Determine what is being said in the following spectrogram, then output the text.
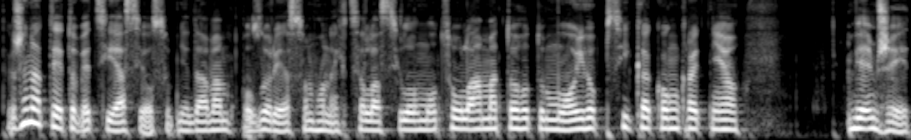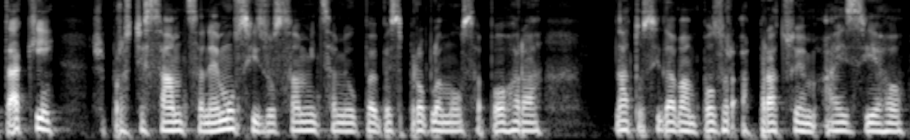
Takže na tieto veci ja si osobne dávam pozor, ja som ho nechcela silou mocou lámať tohoto môjho psíka konkrétne, Viem, že je taký, že proste samce nemusí so samicami úplne bez problémov sa pohrá. Na to si dávam pozor a pracujem aj s jeho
